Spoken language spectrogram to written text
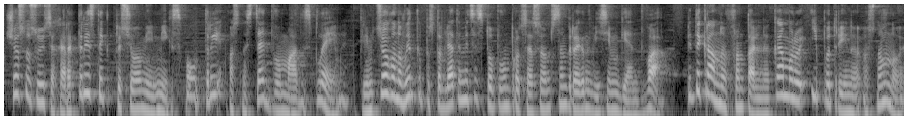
Що стосується характеристик, то Xiaomi Mix Fold 3 оснастять двома дисплеями. Крім цього, новинка поставлятиметься з топовим процесором Snapdragon 8 Gen 2, підекранною фронтальною камерою і потрійною основною.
